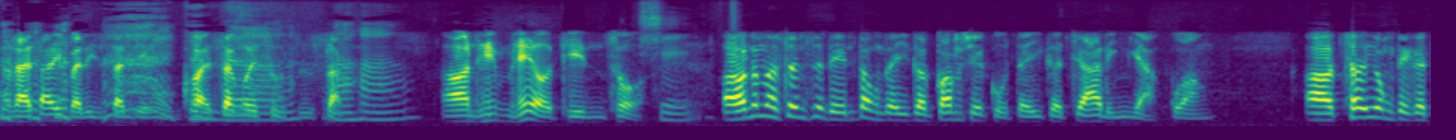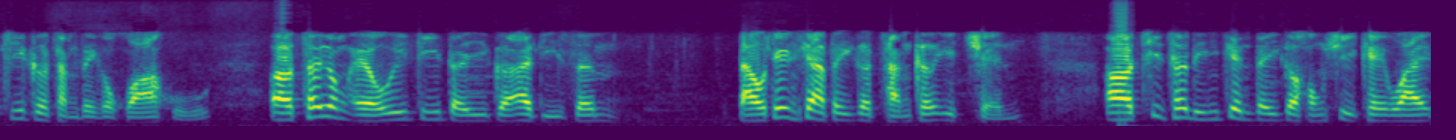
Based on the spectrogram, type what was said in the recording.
来到一百零三点五块，三位数之上。啊，你没有听错，是哦。那么甚至联动的一个光学股的一个嘉陵亚光，啊，车用的一个机壳厂的一个华湖，呃，车用 LED 的一个爱迪生。导电下的一个长科一拳，啊，汽车零件的一个宏旭 KY，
